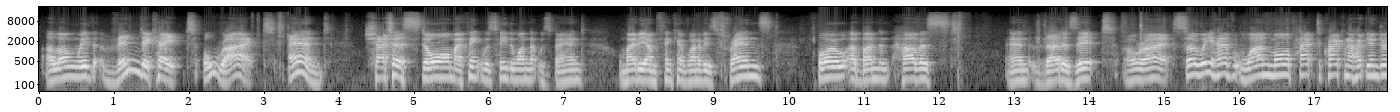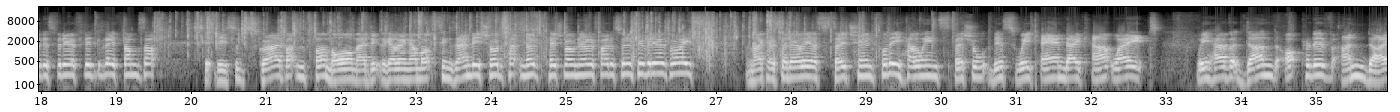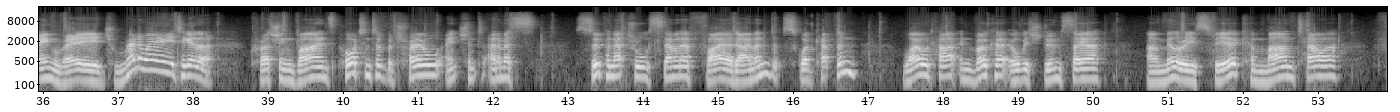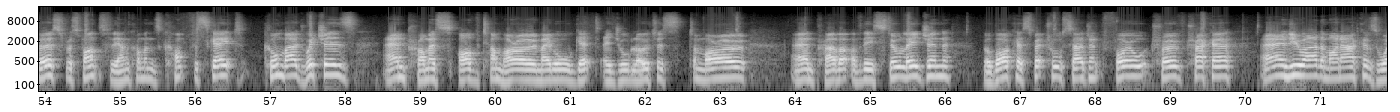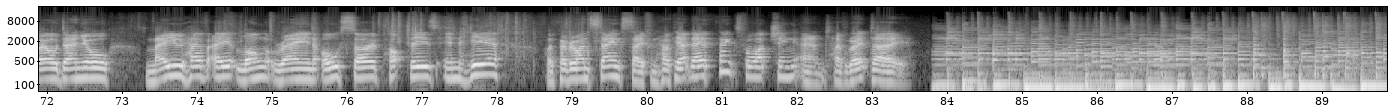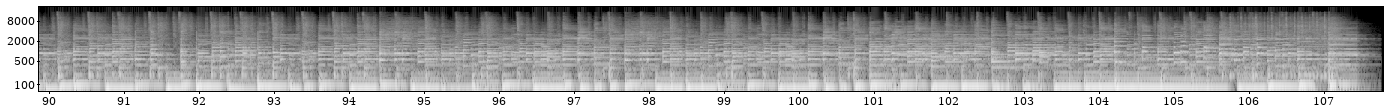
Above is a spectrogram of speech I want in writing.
along with Vindicate, alright, and Chatterstorm, I think was he the one that was banned, or maybe I'm thinking of one of his friends, Foil Abundant Harvest, and that is it. All right, so we have one more pack to crack, and I hope you enjoyed this video. If you did, give it a thumbs up. Hit the subscribe button for more Magic the Gathering unboxings, and be sure to tap the notification bell to be notified as soon as new videos release. And like I said earlier, stay tuned for the Halloween special this weekend. I can't wait. We have Dund Operative Undying Rage. Run away together. Crushing Vines, Portent of Betrayal, Ancient Animus, Supernatural Stamina Fire Diamond, Squad Captain, Wildheart Invoker, Elvish Doomsayer, uh, Armillary Sphere, Command Tower, First Response for the Uncommons Confiscate, Cornbarge Witches, and Promise of Tomorrow. Maybe we'll get a Jeweled Lotus tomorrow. And Prava of the Still Legion, Bell Borca Spectral Sergeant Foil, Trove Tracker, and you are the Monarch as well, Daniel. May you have a long reign. Also, pop these in here. Hope everyone's staying safe and healthy out there. Thanks for watching and have a great day.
